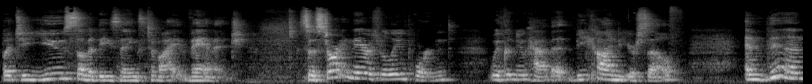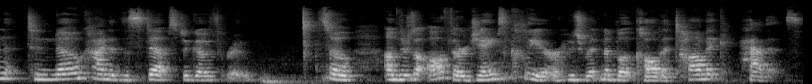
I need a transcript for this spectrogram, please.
but to use some of these things to my advantage. So starting there is really important with a new habit. Be kind to yourself. And then to know kind of the steps to go through. So um, there's an author, James Clear, who's written a book called Atomic Habits.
